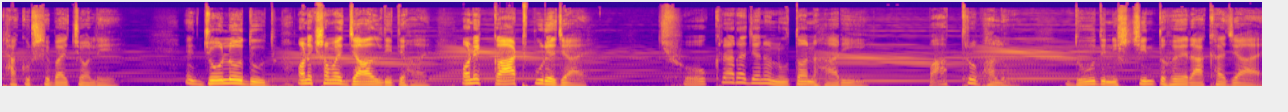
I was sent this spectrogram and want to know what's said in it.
ঠাকুর সেবায় চলে। জলো দুধ, অনেক সময় জাল দিতে হয়, অনেক কাঠ পুড়ে যায়। ছোকরারা যেন নূতন হাড়ি, পাত্র ভালো, দুধ নিশ্চিন্ত হয়ে রাখা যায়।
